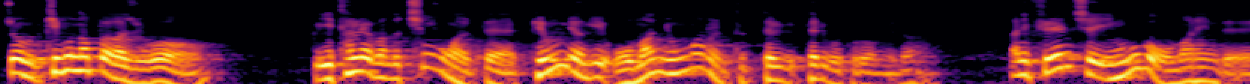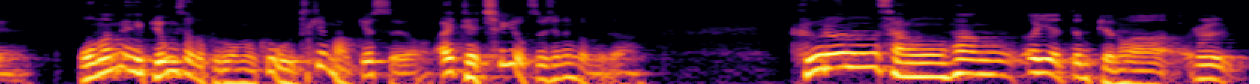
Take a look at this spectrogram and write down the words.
좀 기분 나빠가지고 그 이탈리아 반도 침공할 때 병력이 5만 6만을 데리고 들어옵니다. 아니 피렌체 인구가 5만인데 5만 명의 병사가 들어오면 그거 어떻게 막겠어요? 아니 대책이 없어지는 겁니다. 그런 상황의 어떤 변화를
